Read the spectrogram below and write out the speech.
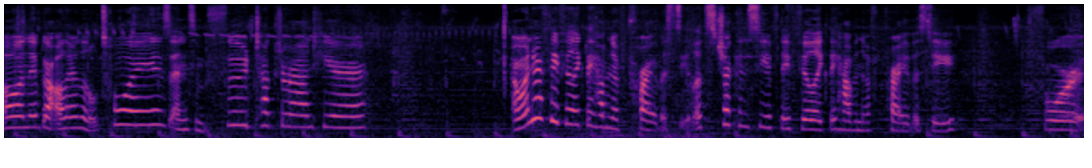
Oh, and they've got all their little toys and some food tucked around here. I wonder if they feel like they have enough privacy. Let's check and see if they feel like they have enough privacy for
